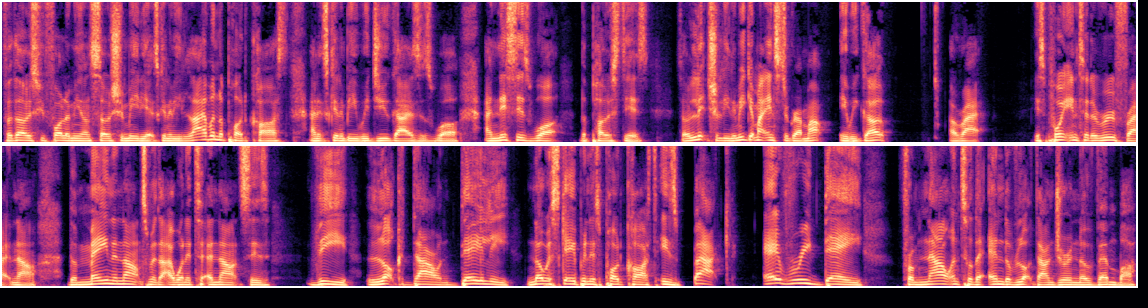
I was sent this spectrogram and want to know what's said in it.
for those who follow me on social media. It's going to be live on the podcast and it's going to be with you guys as well. And this is what the post is. So literally, let me get my Instagram up. Here we go. All right. It's pointing to the roof right now. The main announcement that I wanted to announce is the lockdown daily, no escaping this podcast is back every day from now until the end of lockdown during November.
